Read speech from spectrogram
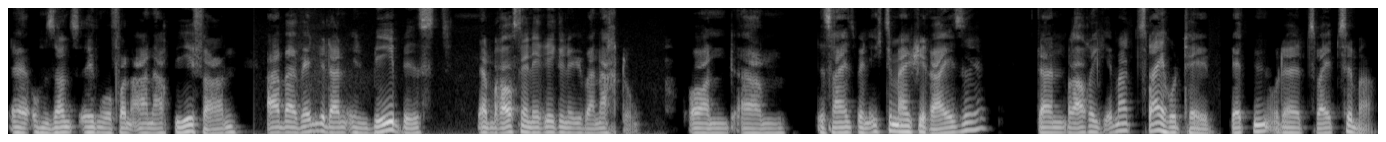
äh, umsonst irgendwo von A nach B fahren. Aber wenn du dann in B bist, dann brauchst du in der Regel eine Übernachtung. Und ähm, das heißt, wenn ich zum Beispiel reise, dann brauche ich immer zwei Hotelbetten oder zwei Zimmer,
